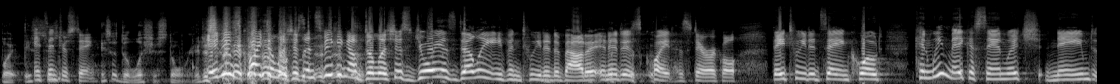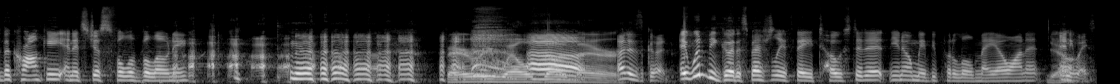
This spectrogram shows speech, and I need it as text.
but it's, It's just- interesting. It's a delicious story. It is quite delicious. And speaking of delicious, Gioia's Deli even tweeted about it, and it is quite hysterical. They tweeted saying, quote, can we make a sandwich named the Kroenke and it's just full of bologna? Very well ah, done there. That is good. It would be good, especially if they toasted it, you know, maybe put a little mayo on it. Yeah. Anyways,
